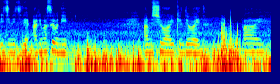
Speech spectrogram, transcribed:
一日でありますように。I'm sure you can do it. Bye.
